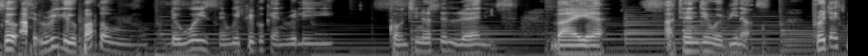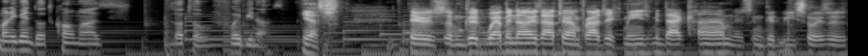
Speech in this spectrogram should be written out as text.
So, uh, really, part of the ways in which people can really continuously learn is by uh, attending webinars. Projectmanagement.com has a lot of webinars. Yes. There's some good webinars out there on projectmanagement.com. There's some good resources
